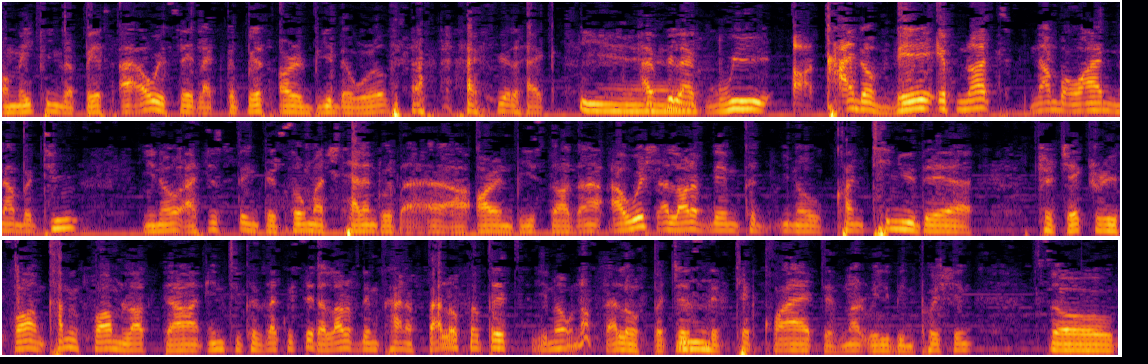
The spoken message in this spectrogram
are making the best. I always say like the best R and B in the world. I feel like Yeah. I feel like we are kind of there, if not number one, number two. You know, I just think there's so much talent with uh, uh, R&B stars, and I, I wish a lot of them could, you know, continue their trajectory from coming from lockdown into because, like we said, a lot of them kind of fell off a bit. You know, not fell off, but just they've kept quiet. They've not really been pushing. So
